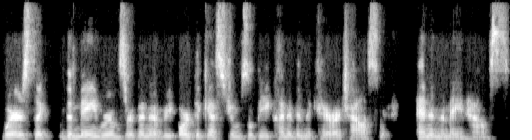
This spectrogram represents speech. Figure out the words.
whereas the, the main rooms are going to be, or the guest rooms will be kind of in the carriage house and in the main house.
